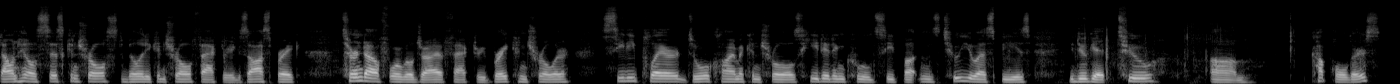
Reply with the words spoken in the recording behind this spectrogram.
Downhill assist control, stability control, factory exhaust brake, turn dial four-wheel drive, factory brake controller, CD player, dual climate controls, heated and cooled seat buttons, two USBs. You do get two um, cup holders,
